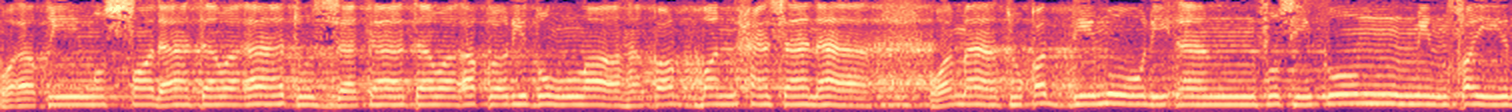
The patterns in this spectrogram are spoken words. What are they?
وأقيموا الصلاة وآتوا الزكاة وأقرضوا الله قرضا حسنا وما تقدموا لأنفسكم من خير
